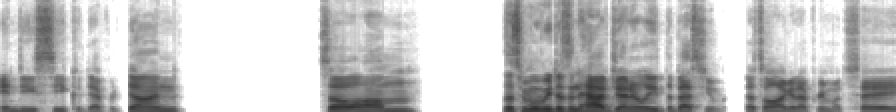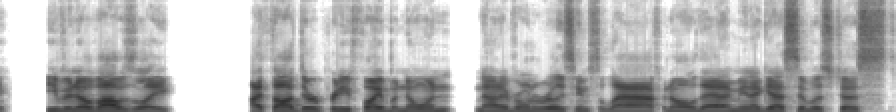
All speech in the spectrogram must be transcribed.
and DC could ever done. So um this movie doesn't have generally the best humor. That's all I gotta pretty much say. Even though if I was like I thought they were pretty funny, but no one not everyone really seems to laugh and all that. I mean I guess it was just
